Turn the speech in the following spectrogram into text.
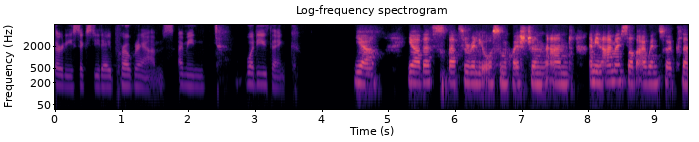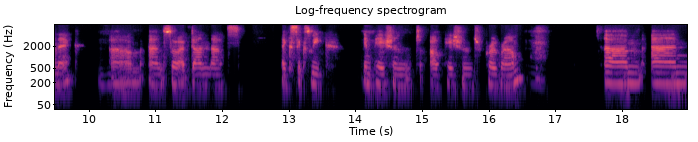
30 60 day programs. I mean what do you think? Yeah. Yeah that's that's a really awesome question. And i mean i myself i went to a clinic mm-hmm. um, and so i've done that like six week inpatient outpatient program. Mm-hmm. um, and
